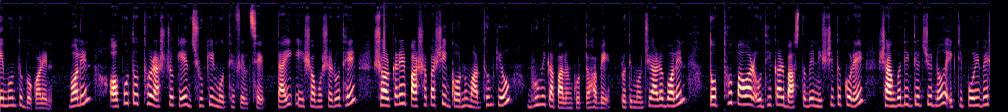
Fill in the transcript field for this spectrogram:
এই মন্তব্য করেন। বলেন, অপতথ্য রাষ্ট্রকে ঝুঁকির মধ্যে ফেলছে। তাই এই সমস্যা রোধে সরকারের পাশাপাশি গণমাধ্যমকেও ভূমিকা পালন করতে হবে। প্রতিমন্ত্রী আরও বলেন, তথ্য পাওয়ার অধিকার বাস্তবে নিশ্চিত করে সাংবাদিকদের জন্য একটি পরিবেশ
